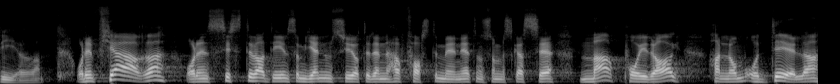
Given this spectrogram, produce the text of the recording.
videre? Og Den fjerde og den siste verdien som gjennomsyrte denne her første menigheten, som vi skal se mer på i dag, handler om å dele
